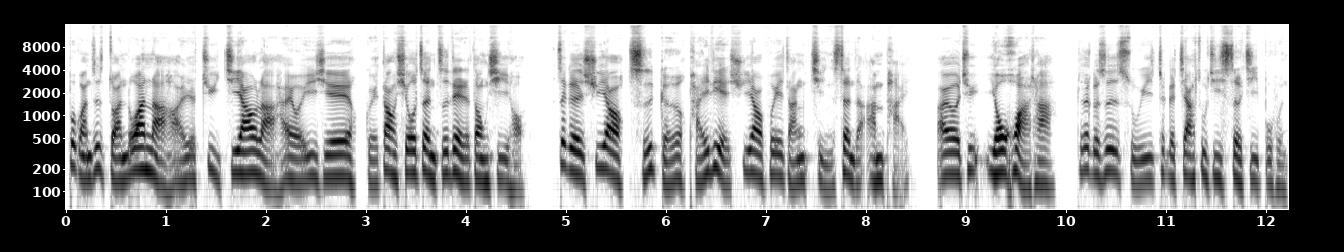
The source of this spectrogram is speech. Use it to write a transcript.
不管是转弯啦，还有聚焦啦，还有一些轨道修正之类的东西，哈，这个需要磁格排列，需要非常谨慎的安排，还要去优化它。这个是属于这个加速器设计部分，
